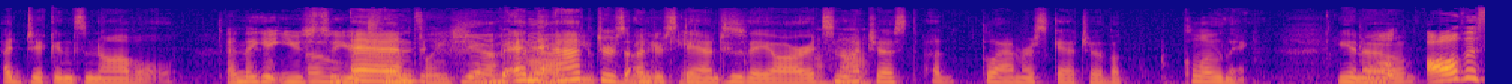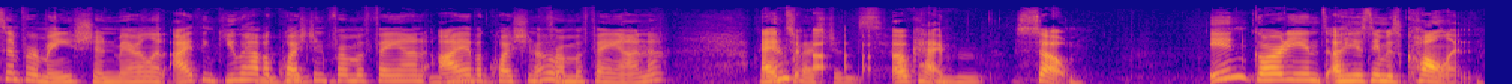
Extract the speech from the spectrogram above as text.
a Dickens novel. And they get used to your And- translation. Yeah. And the actors understand who they are. It's Uh-huh. not just a glamour sketch of a clothing. You know, Well, all this information, Marilyn. I think you have a question from a fan. I have a question Oh. from a fan. And so- uh, questions. okay, so in Guardians, uh, his name is Colin.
